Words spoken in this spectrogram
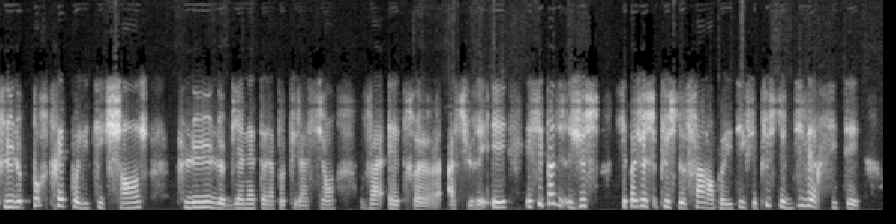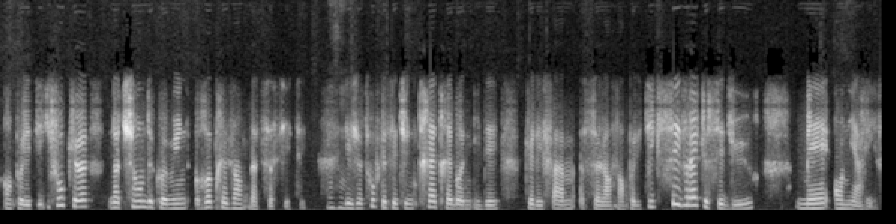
plus le portrait politique change, plus le bien-être de la population va être euh, assuré. Et, et c'est pas juste, c'est pas juste plus de femmes en politique, c'est plus de diversité en politique. Il faut que notre chambre de communes représente notre société. Mhm. Et je trouve que c'est une très, très bonne idée que les femmes se lancent en politique. C'est vrai que c'est dur, mais on y arrive.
